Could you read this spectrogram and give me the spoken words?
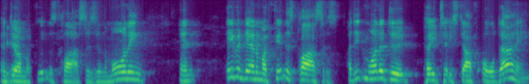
and Yeah. doing my fitness classes in the morning and even down to my fitness classes. I didn't want to do PT stuff all day,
